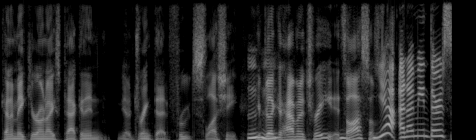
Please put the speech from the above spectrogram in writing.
kind of make your own ice pack and then you know drink that fruit slushy. You'd be like you're having a treat. It's mm, awesome. Yeah, and I mean there's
